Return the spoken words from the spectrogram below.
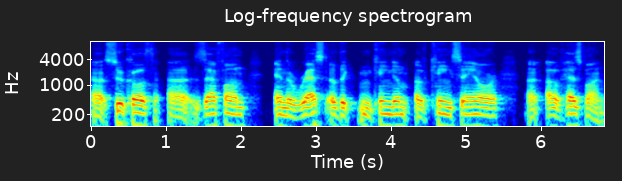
uh, Sukkoth, uh, Zaphon, and the rest of the kingdom of King Seor uh, of Heshbon.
